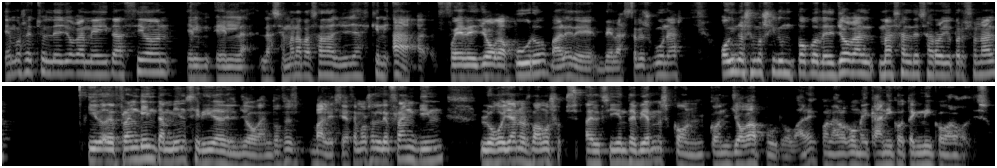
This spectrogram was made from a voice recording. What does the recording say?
hemos hecho el de yoga y meditación. la semana pasada yo ya es que... ah, fue de yoga puro, ¿vale? De, las tres gunas. Hoy nos hemos ido un poco del yoga más al desarrollo personal. Y lo de Franklin también sería del yoga. Entonces, vale, si hacemos el de Franklin, luego ya nos vamos al siguiente viernes con, con yoga puro, ¿vale? Con algo mecánico, técnico o algo de eso.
